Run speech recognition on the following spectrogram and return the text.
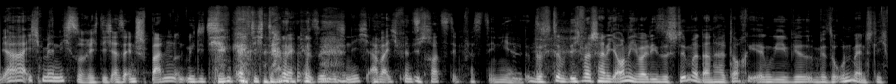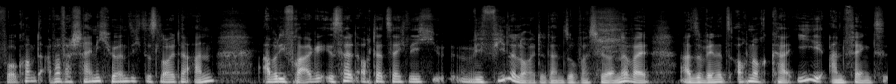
Ja, ich mir nicht so richtig. Also entspannen und meditieren könnte ich dabei persönlich nicht, aber ich finde es trotzdem faszinierend. Das stimmt, ich wahrscheinlich auch nicht, weil diese Stimme dann halt doch irgendwie mir so unmenschlich vorkommt. Aber wahrscheinlich hören sich das Leute an. Aber die Frage ist halt auch tatsächlich, wie viele Leute dann sowas hören. Ne? Weil, also wenn jetzt auch noch KI anfängt,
